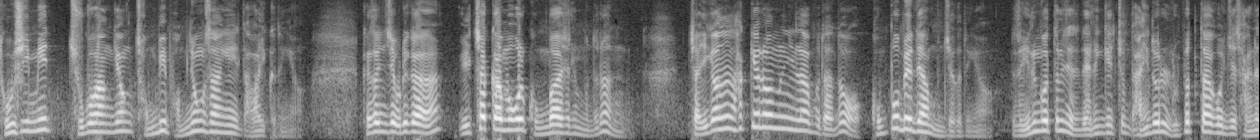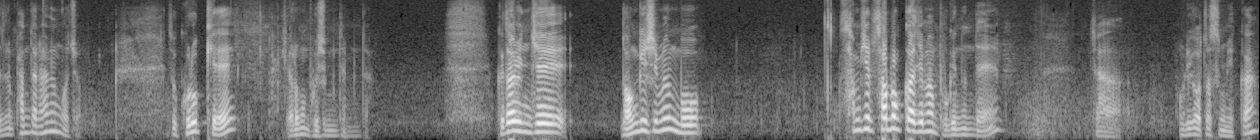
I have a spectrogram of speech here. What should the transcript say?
도시 및 주거 환경 정비 법령상이 나와 있거든요. 그래서 이제 우리가 1차 과목을 공부하시는 분들은 자, 이거는 학계론이라 보다도 공법에 대한 문제거든요. 그래서 이런 것들은 내는 게 좀 난이도를 높였다고 이제 자기네들은 판단하는 거죠. 그래서 그렇게 여러분 보시면 됩니다. 그 다음에 이제 넘기시면 뭐 34번까지만 보겠는데 자 우리가 어떻습니까?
